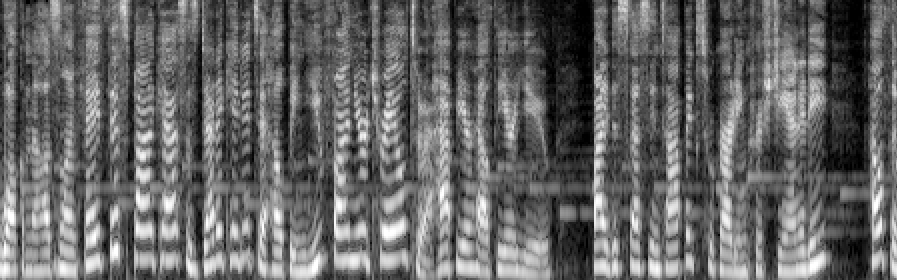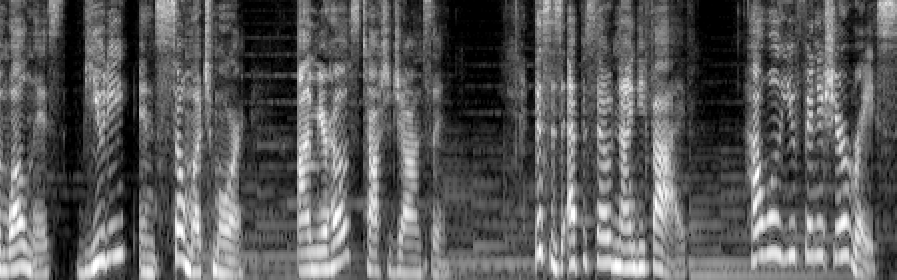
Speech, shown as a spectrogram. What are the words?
Welcome to Hustle and Faith. This podcast is dedicated to helping you find your trail to a happier, healthier you by discussing topics regarding Christianity, health and wellness, beauty, and so much more. I'm your host, Tasha Johnson. This is episode 95. How will you finish your race?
